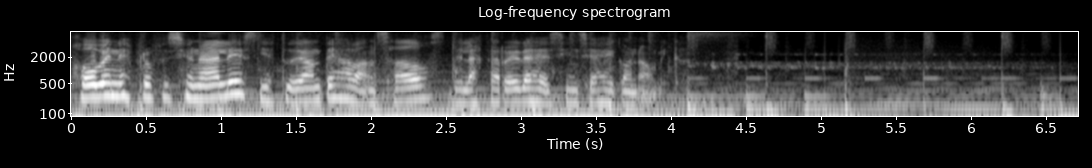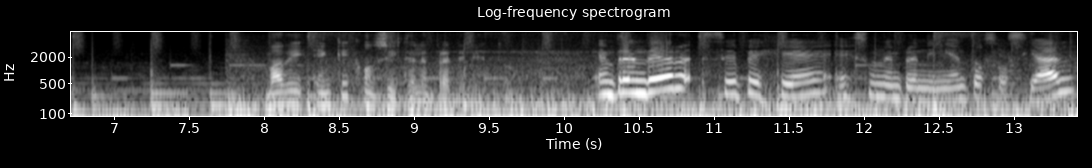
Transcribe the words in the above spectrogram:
jóvenes profesionales y estudiantes avanzados de las carreras de ciencias económicas. Mavi, ¿en qué consiste el emprendimiento? Emprender CPG es un emprendimiento social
